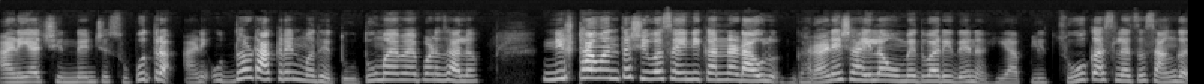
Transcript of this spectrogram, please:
आणि यात शिंदेचे सुपुत्र आणि उद्धव ठाकरेंमध्ये तू तू मै मै पण झालं. निष्ठावंत शिवसैनिकांना डावलून घराणेशाहीला उमेदवारी देणं ही आपली चूक असल्याचं सांगत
